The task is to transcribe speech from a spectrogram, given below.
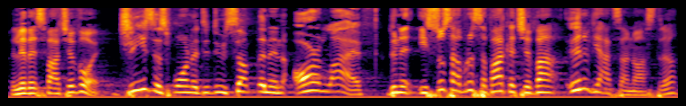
le veți face voi. Jesus wanted to do something in our life Dumne- Isus a vrut să facă ceva în viața noastră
